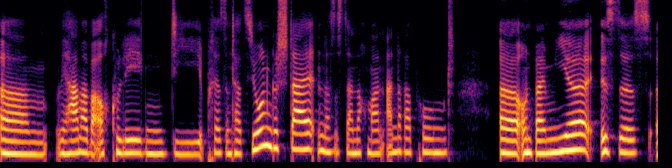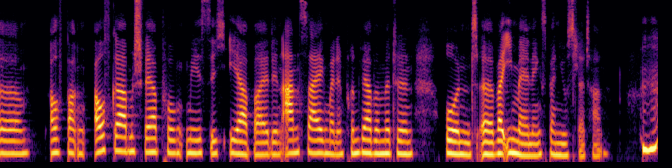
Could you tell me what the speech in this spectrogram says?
Ähm, wir haben aber auch Kollegen, die Präsentationen gestalten. Das ist dann nochmal ein anderer Punkt. Äh, und bei mir ist es äh, Aufgabenschwerpunktmäßig eher bei den Anzeigen, bei den Printwerbemitteln und äh, bei E-Mailings, bei Newslettern. Mhm.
